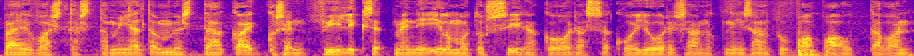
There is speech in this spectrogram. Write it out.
päinvastasta mieltä. Mielestäni tämä Kaikkosen fiilikset meni ilmoitus siinä kohdassa, kun on juuri saanut niin sanotun vapauttavan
